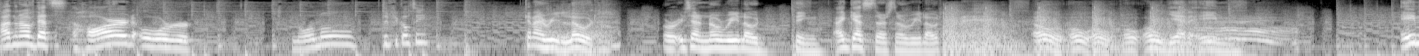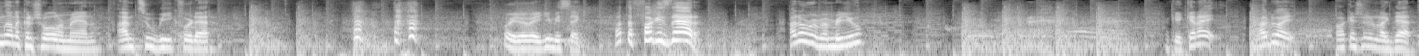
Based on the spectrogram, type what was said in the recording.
I don't know if that's hard or normal difficulty? Can I reload? Or is there no reload thing? I guess there's no reload. Oh, oh, oh, oh, oh, yeah, the aim. Aim on a controller, man. I'm too weak for that. Wait, wait, wait, give me a sec. What the fuck is that? I don't remember you. Okay, can I... How do I... Oh, I can shoot him like that.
